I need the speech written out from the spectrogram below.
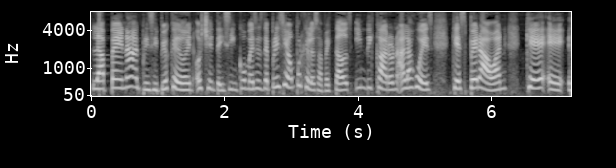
La pena al principio quedó en 85 meses de prisión porque los afectados indicaron a la juez que esperaban que eh,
